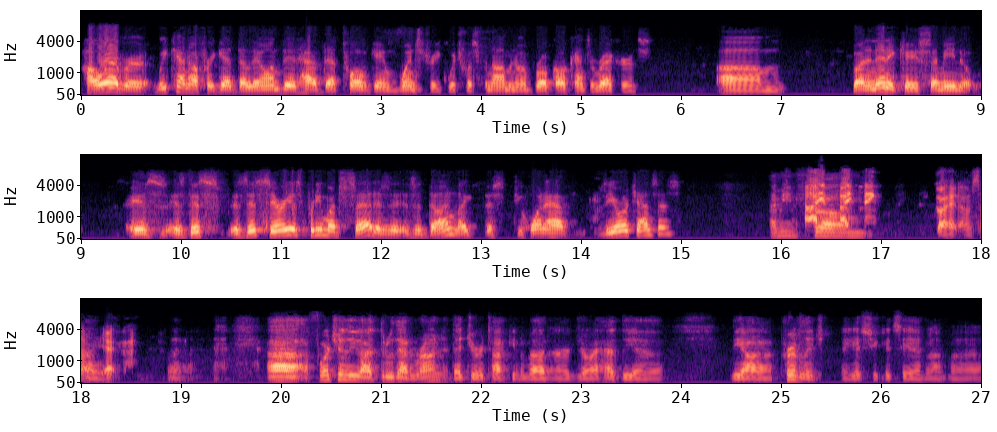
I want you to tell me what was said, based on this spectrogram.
However, we cannot forget that Leon did have that 12 game win streak, which was phenomenal. It broke all kinds of records. Um, but in any case, I mean, is is this is this series pretty much set? Is it is it done? Like, does Tijuana have zero chances? I mean, I, I think. Go ahead. I'm sorry. Oh. Yeah. uh, fortunately, uh, through that run that you were talking about, uh, Joe, I had the uh, the uh, privilege, I guess you could say, of, of uh,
